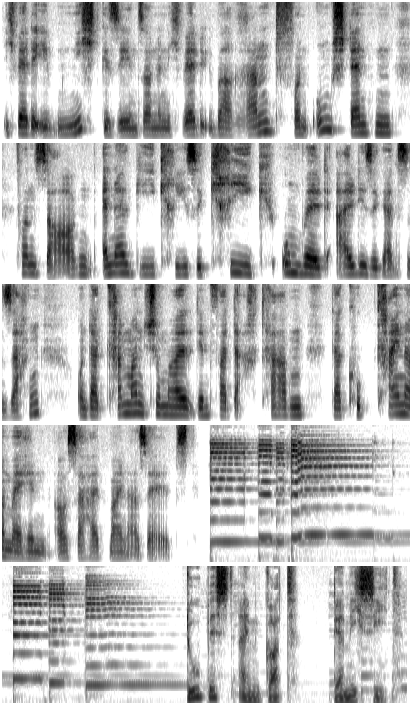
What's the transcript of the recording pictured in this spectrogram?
ich werde eben nicht gesehen, sondern ich werde überrannt von Umständen, von Sorgen, Energiekrise, Krieg, Umwelt, all diese ganzen Sachen. Und da kann man schon mal den Verdacht haben, da guckt keiner mehr hin außerhalb meiner selbst. Du bist ein Gott, der mich sieht.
